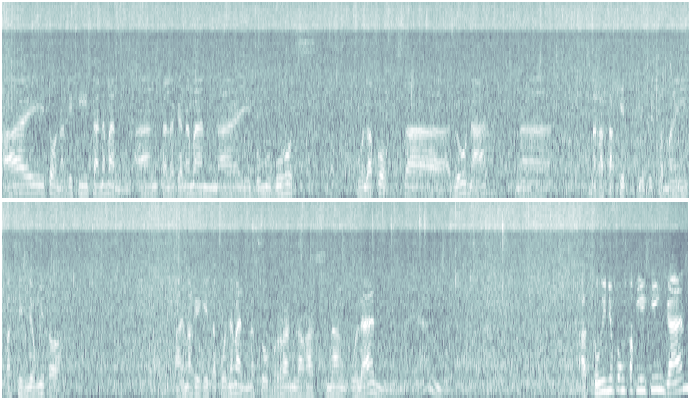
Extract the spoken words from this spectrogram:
ay ito nakikita naman ang talaga naman ay bumubuhos mula po sa luna na nakatakip dito sa may pasilyong ito. Ay makikita po naman na sobrang lakas ng ulan at kung inyo pong pakikinggan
